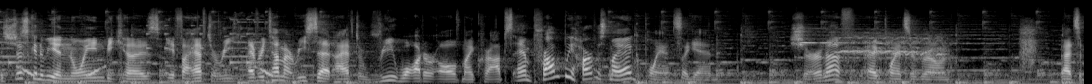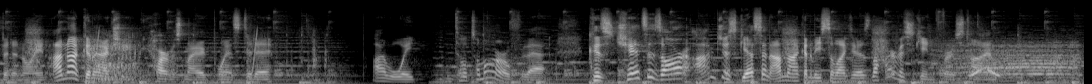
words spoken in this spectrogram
It's just going to be annoying because if I have to re every time I reset, I have to re-water all of my crops and probably harvest my eggplants again. Sure enough, eggplants are grown. That's a bit annoying. I'm not going to actually harvest my eggplants today. I will wait until tomorrow for that. Because chances are, I'm just guessing I'm not going to be selected as the Harvest King first time.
